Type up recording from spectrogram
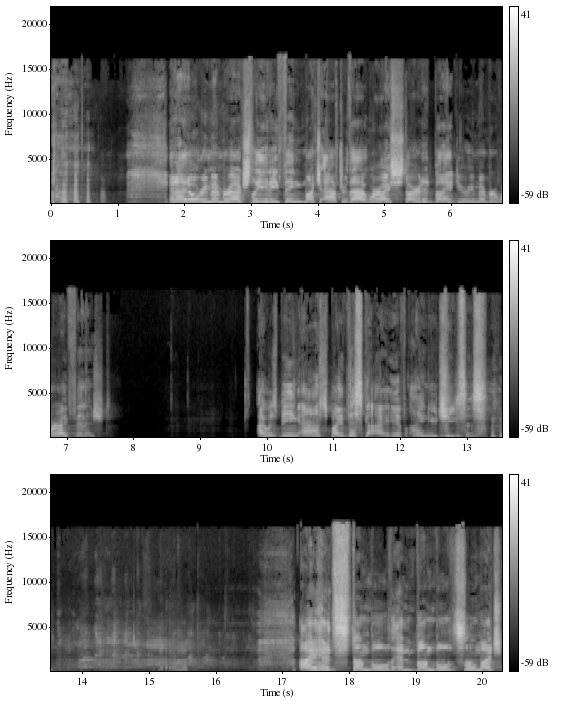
and I don't remember actually anything much after that where I started, but I do remember where I finished. I was being asked by this guy if I knew Jesus. I had stumbled and bumbled so much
